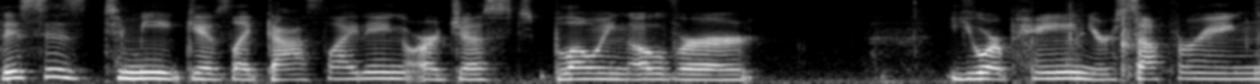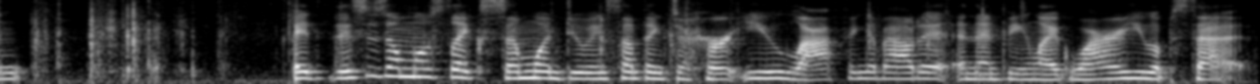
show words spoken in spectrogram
This is, to me, gives like gaslighting or just blowing over your pain, your suffering. It, this is almost like someone doing something to hurt you, laughing about it, and then being like, why are you upset?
